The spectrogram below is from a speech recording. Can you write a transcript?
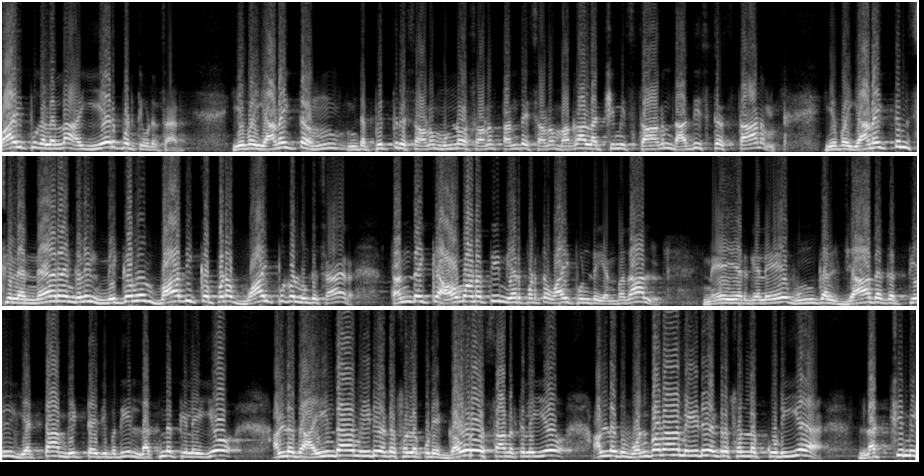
வாய்ப்புகள் எல்லாம் ஏற்படுத்தி விடும் சார். இவை அனைத்தும் இந்த பித்ரு ஸ்தானம் முன்னோர் சாணம் தந்தை ஸ்தானம் மகாலட்சுமி ஸ்தானம் இந்த அதிர்ஷ்ட ஸ்தானம். இவை அனைத்தும் சில நேரங்களில் மிகவும் பாதிக்கப்பட வாய்ப்புகள் உண்டு சார். தந்தைக்கு அவமானத்தையும் ஏற்படுத்த வாய்ப்புண்டு என்பதால் நேயர்களே உங்கள் ஜாதகத்தில் எட்டாம் வீட்டதிபதி லக்னத்திலேயோ அல்லது ஐந்தாம் வீடு என்று சொல்லக்கூடிய கௌரவ ஸ்தானத்திலேயோ அல்லது ஒன்பதாம் வீடு என்று சொல்லக்கூடிய லட்சுமி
